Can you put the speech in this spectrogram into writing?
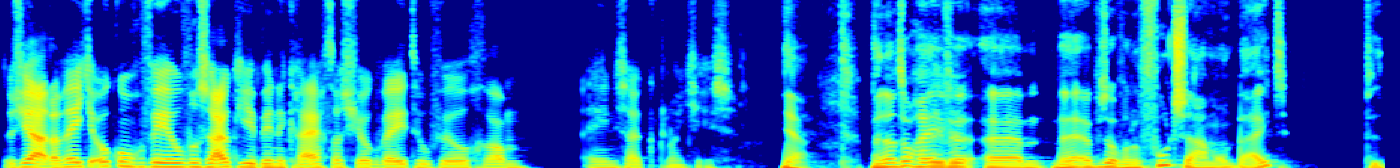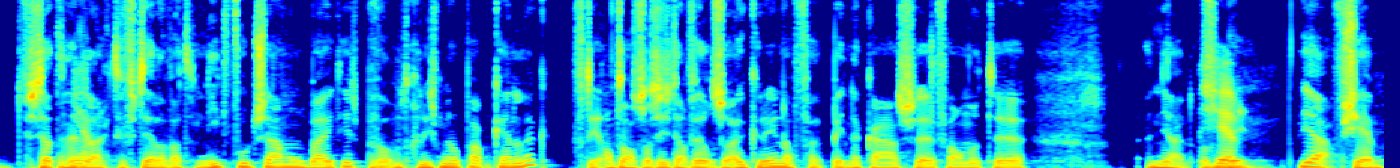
Dus ja, dan weet je ook ongeveer hoeveel suiker je binnenkrijgt als je ook weet hoeveel gram één suikerklontje is. Maar dan toch even, ehm, we hebben het over een voedzaam ontbijt. Er staat er net Ja. eigenlijk te vertellen wat een niet voedzaam ontbijt is. Bijvoorbeeld griesmeelpap kennelijk. Of die, althans, er zit dan veel suiker in. Of eh, pindakaas eh, van het... eh, ja, Jam. Ja, of jam.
